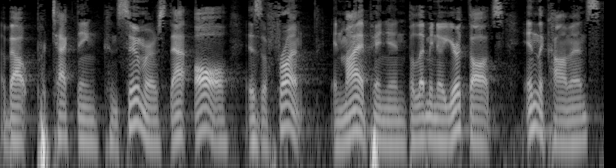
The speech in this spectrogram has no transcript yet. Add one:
about protecting consumers. That all is a front in my opinion, but let me know your thoughts in the comments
